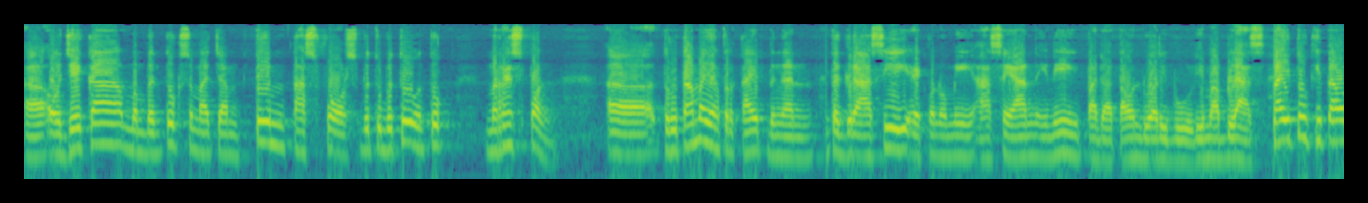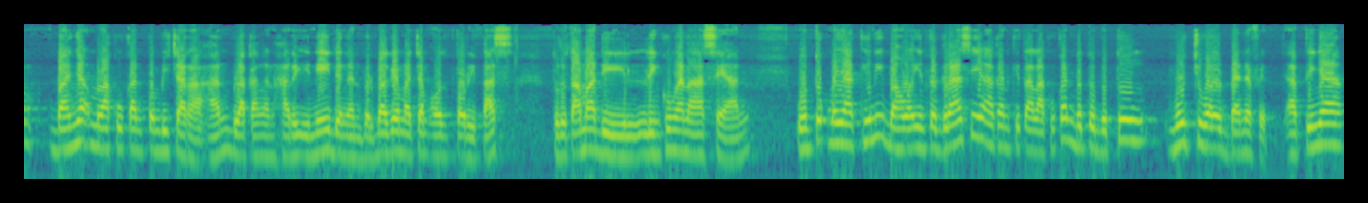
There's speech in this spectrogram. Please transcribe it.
uh, OJK membentuk semacam tim task force betul-betul untuk merespon uh, terutama yang terkait dengan integrasi ekonomi ASEAN ini pada tahun 2015. Setelah itu kita banyak melakukan pembicaraan belakangan hari ini dengan berbagai macam otoritas terutama di lingkungan ASEAN untuk meyakini bahwa integrasi yang akan kita lakukan betul-betul mutual benefit. Artinya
